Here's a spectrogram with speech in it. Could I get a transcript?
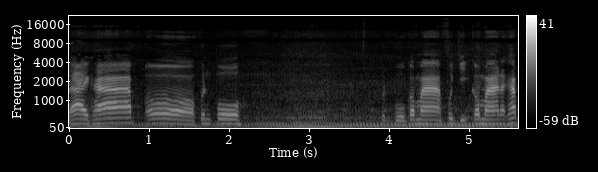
ได้ครับ โอ้ คุณปู คุณปูก็มาฟูจิก็มานะครับ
